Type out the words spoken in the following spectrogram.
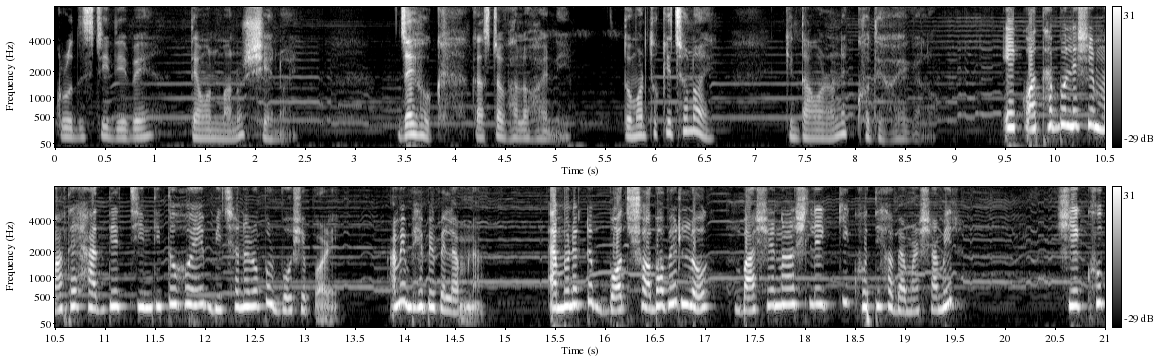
ক্রোদৃষ্টি দেবে তেমন মানুষ সে নয়। যাই হোক কাজটা ভালো হয়নি। তোমার তো কিছু নয় কিন্তু আমার অনেক ক্ষতি হয়ে গেল। এই কথা বলে সে মাথায় হাত দিয়ে চিন্তিত হয়ে বিছানার উপর বসে পড়ে। আমি ভেবে পেলাম না। এমন একটা বদ স্বভাবের লোক বাসে না আসলে কি ক্ষতি হবে আমার স্বামীর? সে খুব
